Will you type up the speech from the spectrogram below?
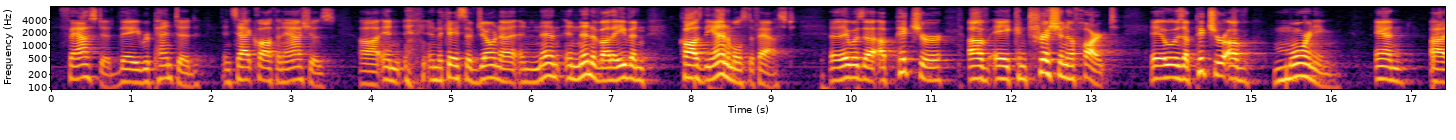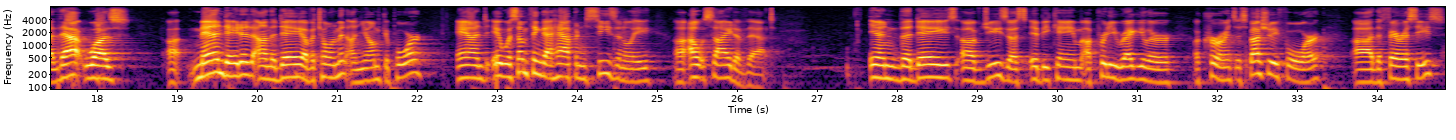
fasted, they repented in sackcloth and ashes. Uh, in, in the case of Jonah and in Nineveh, they even caused the animals to fast. Uh, there was a, a picture of a contrition of heart, it was a picture of mourning. And uh, that was uh, mandated on the Day of Atonement, on Yom Kippur, and it was something that happened seasonally uh, outside of that. In the days of Jesus, it became a pretty regular occurrence, especially for uh, the Pharisees.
